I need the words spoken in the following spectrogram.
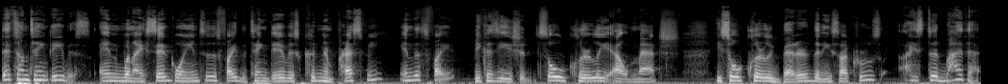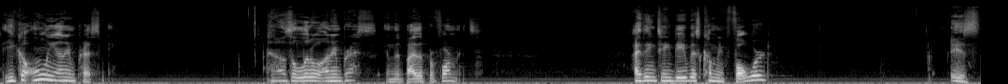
that's on Tank Davis. And when I said going into this fight that Tank Davis couldn't impress me in this fight because he should so clearly outmatch, he's so clearly better than Isaac Cruz, I stood by that. He could only unimpress me. And I was a little unimpressed the, by the performance. I think Tank Davis coming forward is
